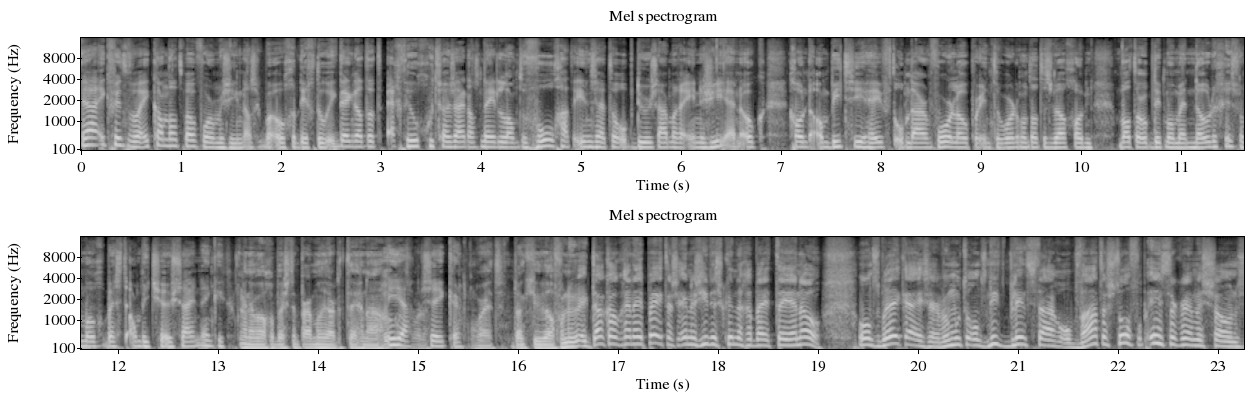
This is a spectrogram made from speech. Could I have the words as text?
Ja, ik vind het wel. Ik kan dat wel voor me zien als ik mijn ogen dicht doe. Ik denk dat het echt heel goed zou zijn als Nederland vol gaat inzetten... op duurzamere energie en ook gewoon de ambitie heeft... om daar een voorloper in te worden. Want dat is wel gewoon wat er op dit moment nodig is. We mogen best ambitieus zijn, denk ik. En er mogen best een paar miljarden tegenaan ja, worden. zeker. Alright, dank jullie wel voor nu. Ik dank ook René Peter energiedeskundige bij TNO. Ons breekijzer, we moeten ons niet blind staren op waterstof. Op Instagram is zo'n 54%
